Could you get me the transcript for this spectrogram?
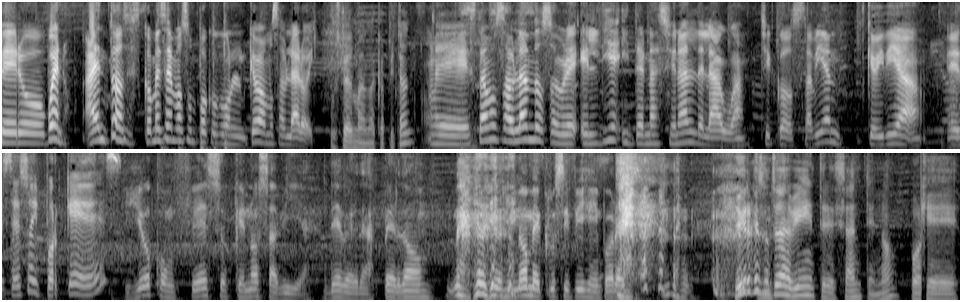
Pero bueno, ah, entonces, comencemos un poco con qué vamos a hablar hoy. ¿Usted manda, capitán? Eh, estamos hablando sobre el Día Internacional del Agua. Chicos, ¿sabían que hoy día es eso y por qué es? Yo confieso que no sabía, de verdad, perdón. no me crucifiquen por eso. Yo creo que es un tema bien interesante, ¿no? Porque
